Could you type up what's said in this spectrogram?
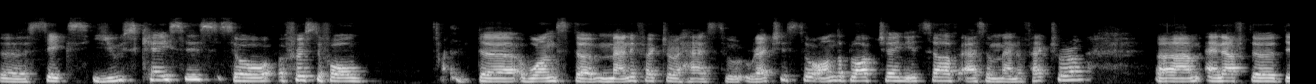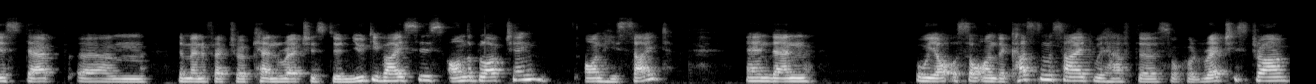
uh, six use cases. So uh, first of all, the once the manufacturer has to register on the blockchain itself as a manufacturer, um, and after this step, um, the manufacturer can register new devices on the blockchain on his site, and then we also, on the customer side, we have the so-called registrar,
